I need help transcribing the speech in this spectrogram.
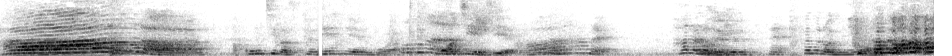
아, 아 하늘 언니. 하늘 언니.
